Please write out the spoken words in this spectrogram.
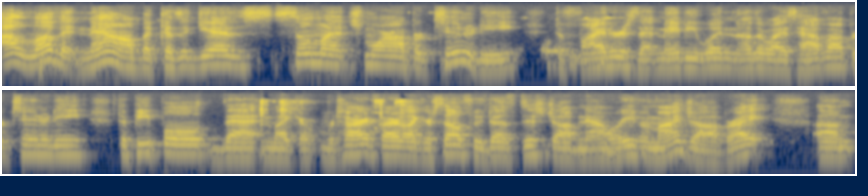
I love it now because it gives so much more opportunity to fighters that maybe wouldn't otherwise have opportunity to people that like a retired fighter like yourself who does this job now or even my job, right? Um,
